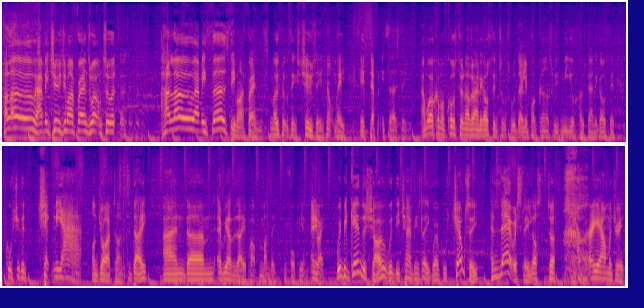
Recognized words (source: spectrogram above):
Hello, happy Tuesday, my friends. Welcome to it. Hello, happy Thursday, my friends. Most people think it's Tuesday, not me. It's definitely Thursday. And welcome, of course, to another Andy Goldstein Talksport Daily podcast with me, your host, Andy Goldstein. Of course, you can check me out on Drive Time today and um, every other day, apart from Monday from 4 pm. Anyway, we begin the show with the Champions League, where, of course, Chelsea hilariously lost to Real Madrid.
